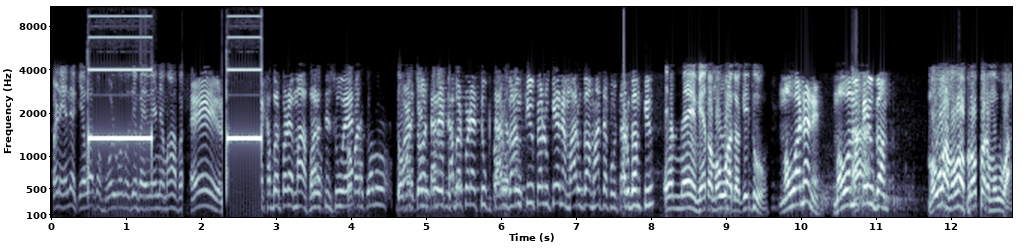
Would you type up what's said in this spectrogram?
પણ એને કેવા તો બોલવો તો દે ભાઈ એને એ ખબર પડે મહાભારતની શું હે? તને ખબર પડે તું તારું ગામ કયું? પેલું કે ને મારું ગામ હાથે તારું ગામ કયું? એમ નહીં મેં તો મહુવા તો કીધું. મહુવા ને? ને મહુવામાં હા. કયું ગામ? મહુવા મહુવા પ્રોપર મહુવા.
